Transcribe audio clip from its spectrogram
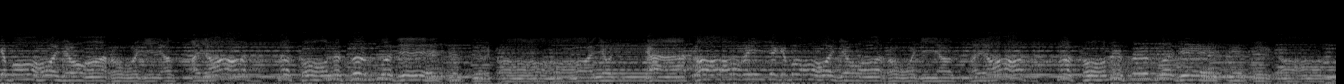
Готовые к бою орудия стоят, на солнце зловеще сверкают. Готовые к бою орудия стоят, на солнце зловеще сверкают.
